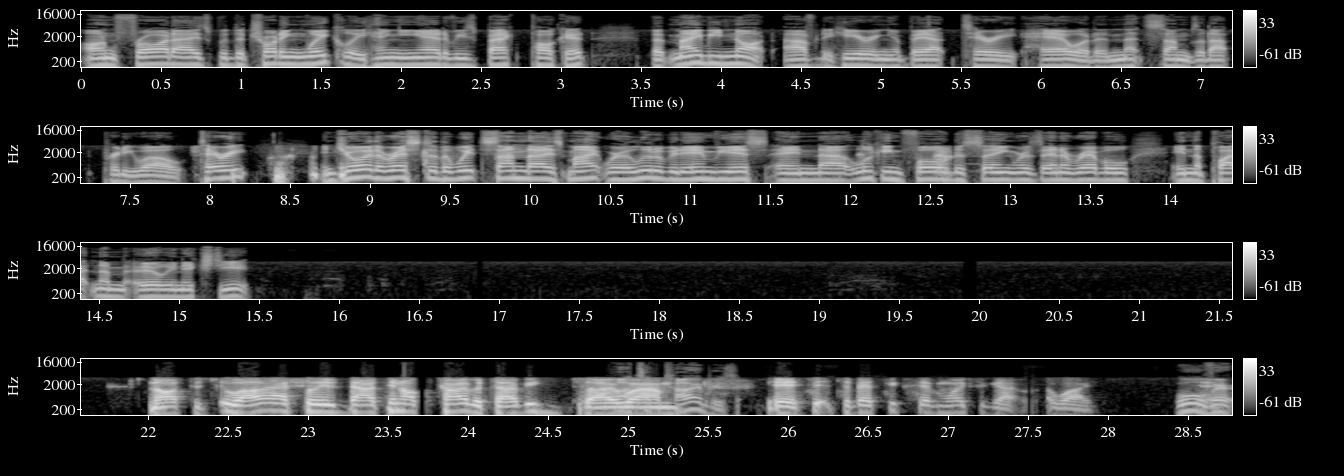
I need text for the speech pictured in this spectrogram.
on Fridays with the Trotting Weekly hanging out of his back pocket. but maybe not after hearing about Terry Howard, and that sums it up pretty well. Terry, enjoy the rest of the Whitsundays, mate. We're a little bit envious and uh, looking forward to seeing Rosanna Rebel in the Platinum early next year. Nice to well, actually, no, it's in October, Toby. So Oh, it's um, October, is it? yeah, it's, it's about six, seven weeks ago away. Oh, very,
